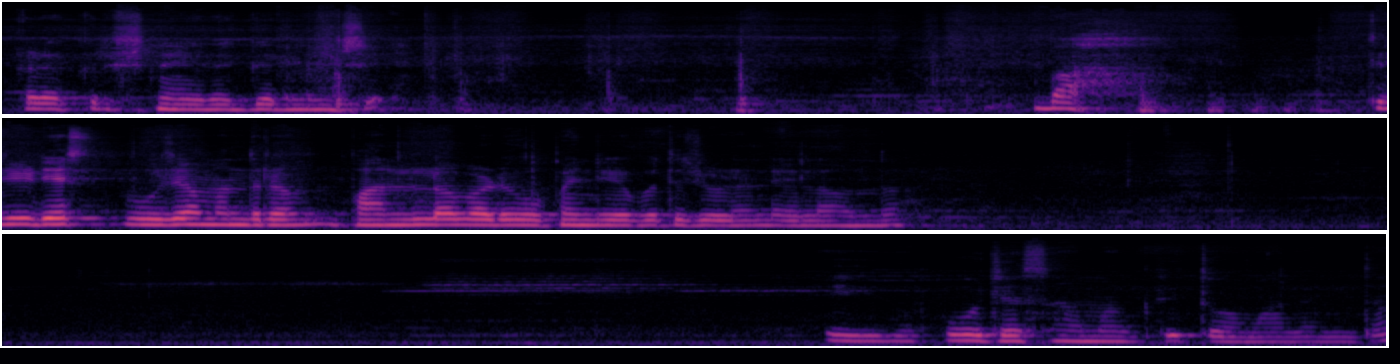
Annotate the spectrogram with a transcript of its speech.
ఇక్కడ కృష్ణయ్య దగ్గర నుంచి. బా. త్రీ డేస్ పూజా మందిరం పనుల్లో పడి ఓపెన్ చేయకపోతే చూడండి ఎలా ఉందో. ఇది పూజ సామాగ్రి తోమాలంతా.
